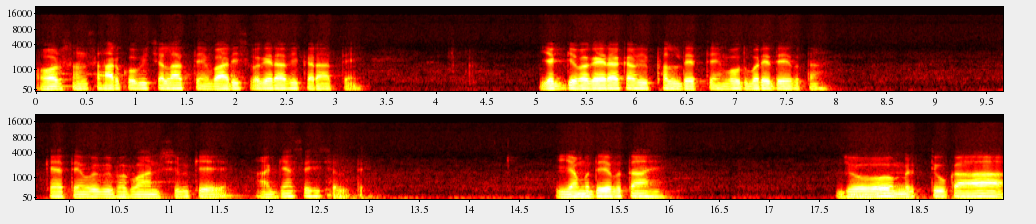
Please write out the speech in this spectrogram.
और संसार को भी चलाते हैं, बारिश वगैरह भी कराते हैं। यज्ञ वगैरह का भी फल देते हैं, बहुत बड़े देवता कहते हैं, वो भी भगवान शिव के आज्ञा से ही चलते यम देवता है। जो मृत्यु का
